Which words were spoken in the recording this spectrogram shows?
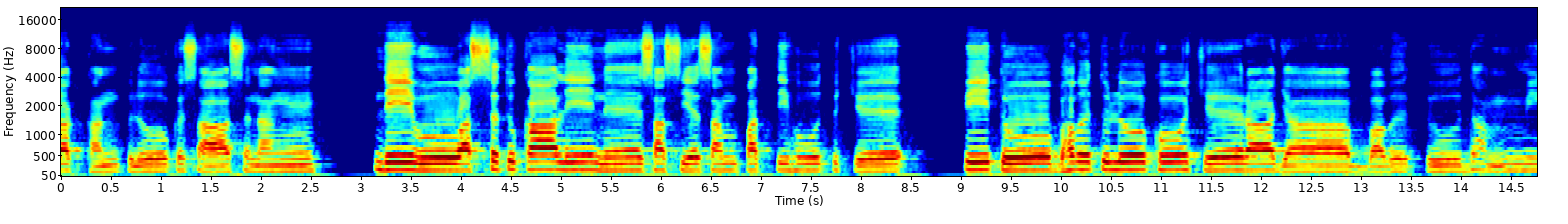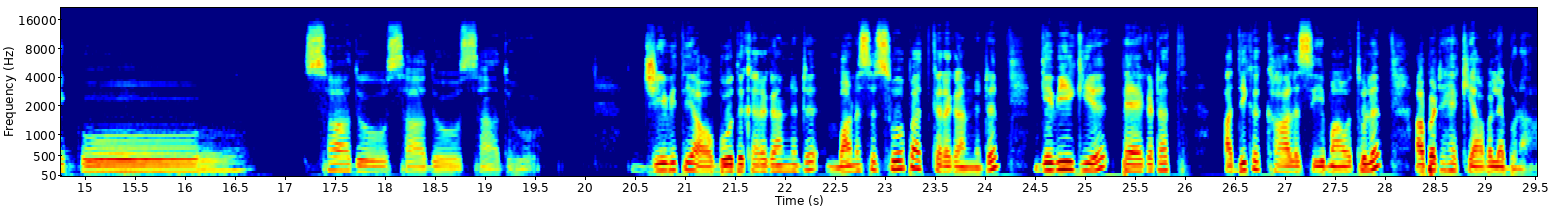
රක්ඛන්තු ලෝක සාසනං දේවෝ වස්සතු කාලේන සස්ය සම්පatti හෝතු ච පීතෝ භවතු ලෝකෝච රාජා භවතු ධම්මිකෝ සාදු සාදු සාදු ජීවිතය අවබෝධ කරගන්නට මනස සුවපත් කරගන්නට ගෙවී ගිය පෑයකටත් අධික කාල සීමාව තුළ අපට හැකියාව ලැබුණා.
